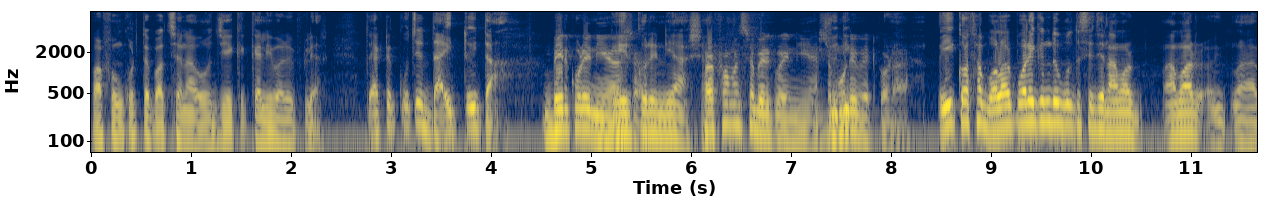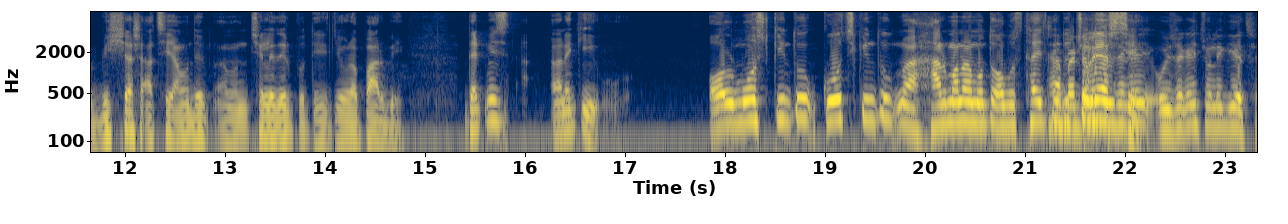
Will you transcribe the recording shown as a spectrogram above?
পারফর্ম করতে পারছে না ও যে ক্যালিবারের প্লেয়ার তো একটা কোচের দায়িত্বই তা। বের করে নিয়ে আসা। বের করে নিয়ে আসা। পারফরম্যান্সটা বের করে নিয়ে আসা মোটিভেট করা। এই কথা বলার পরে কিন্তু বলতেছে যে না আমার আমার বিশ্বাস আছে আমাদের আমার ছেলেদের প্রতি যে ওরা পারবে। দ্যাট মিনস মানে কি অলমোস্ট কিন্তু কোচ কিন্তু হার মানার মতো অবস্থায় হ্যাঁ, কিন্তু চলে আসছে। ওই জায়গায় চলে গিয়েছে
